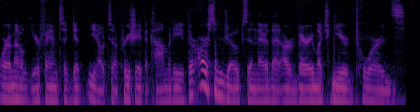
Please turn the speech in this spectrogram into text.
or a Metal Gear fan to get you know to appreciate the comedy. There are some jokes in there that are very much geared towards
